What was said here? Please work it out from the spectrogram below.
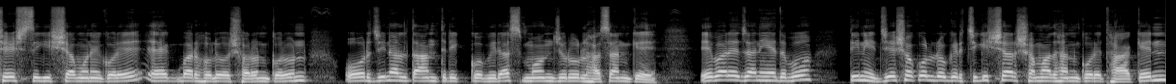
শেষ চিকিৎসা মনে করে একবার হলেও স্মরণ করুন অরিজিনাল তান্ত্রিক কবিরাজ মঞ্জুরুল হাসানকে। এবারে জানিয়ে দেব তিনি যে সকল রোগের চিকিৎসার সমাধান করে থাকেন,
